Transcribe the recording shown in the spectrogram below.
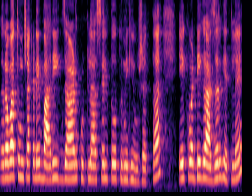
रवा तुमच्याकडे बारीक जाड कुठला असेल तो तुम्ही घेऊ शकता. एक वाटी गाजर घेतलं आहे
